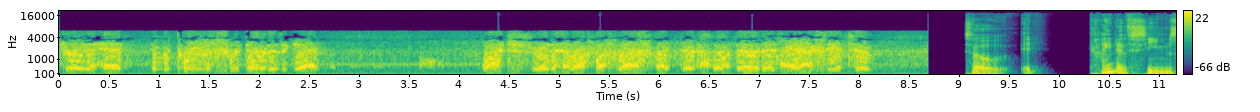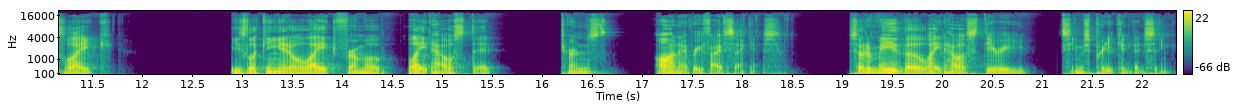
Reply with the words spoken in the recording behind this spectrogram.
Straight ahead, in between, it's, there it is again. Watch, straight ahead off my flash right there. So there it is. Hey, I see it too. So it kind of seems like he's looking at a light from a lighthouse that turns on every five seconds. So to me, the lighthouse theory seems pretty convincing.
